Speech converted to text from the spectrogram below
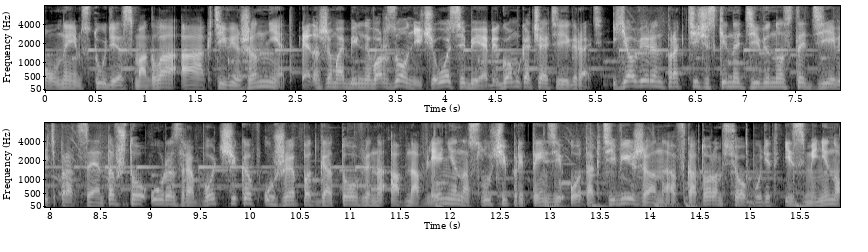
No Name Studio смогла, а Activision нет. Это же мобильный Warzone, ничего себе, бегом качать и играть. Я уверен практически на 99%, что у разработчиков уже подготовлено обновление на случай претензий от Activision, в котором все будет изменено.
